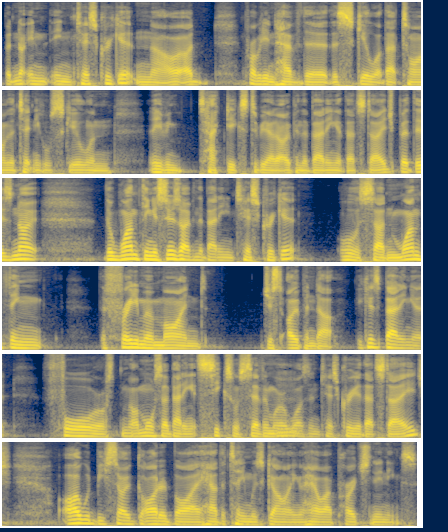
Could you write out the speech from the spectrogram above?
but not in, in Test cricket. No, I probably didn't have the the skill at that time, the technical skill and, and even tactics to be able to open the batting at that stage. But there's no the one thing as soon as I opened the batting in Test cricket, all of a sudden one thing, the freedom of mind just opened up because batting at four or I'm also batting at six or seven where it mm. was in Test cricket at that stage. I would be so guided by how the team was going or how I approached an innings.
